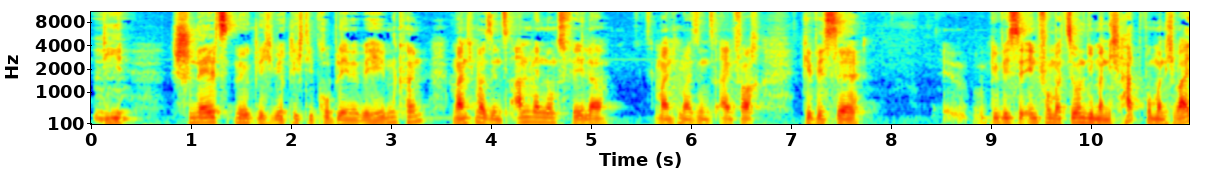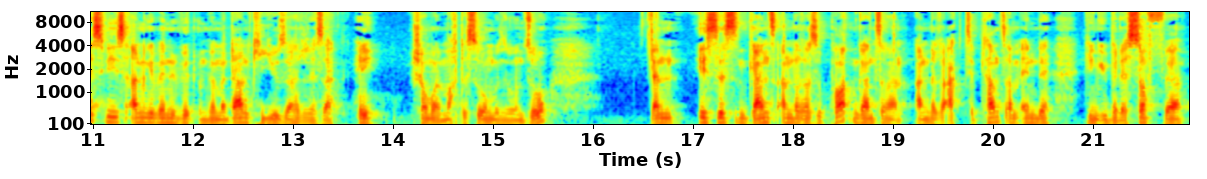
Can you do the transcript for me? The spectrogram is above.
die mhm schnellstmöglich wirklich die Probleme beheben können. Manchmal sind es Anwendungsfehler, manchmal sind es einfach gewisse gewisse Informationen, die man nicht hat, wo man nicht weiß, wie es angewendet wird. Und wenn man da einen Key-User hatte, der sagt, hey, schau mal, mach das so und so und so, dann ist es ein ganz anderer Support, eine ganz andere Akzeptanz am Ende gegenüber der Software.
